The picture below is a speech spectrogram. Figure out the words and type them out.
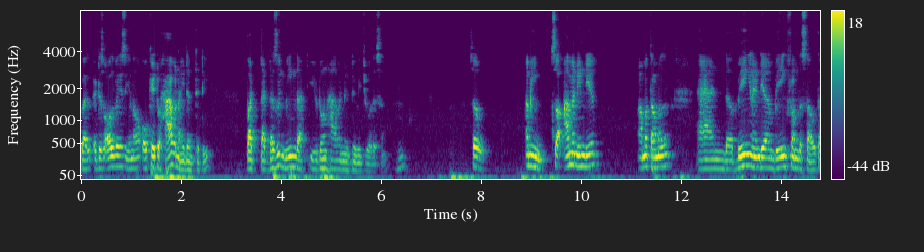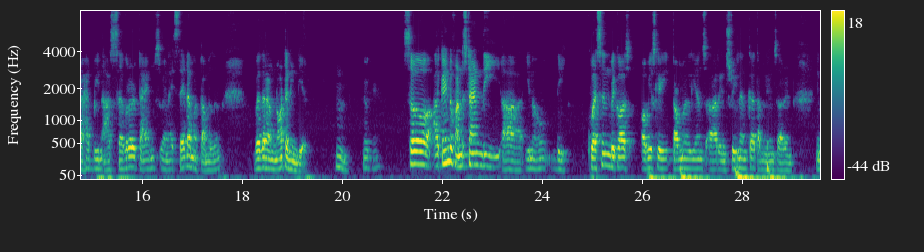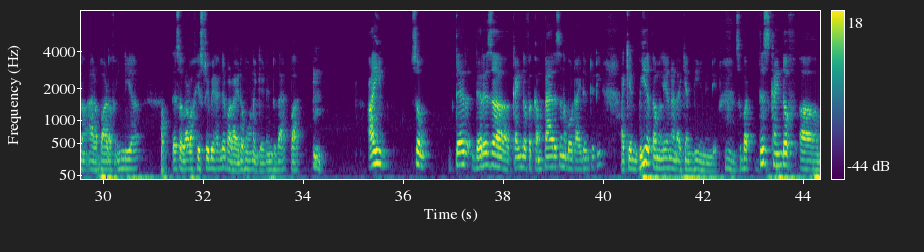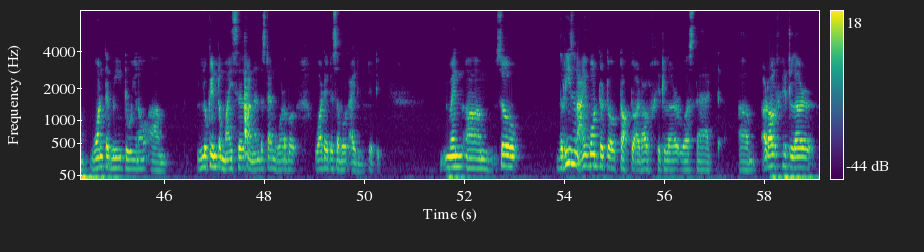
Well, it is always you know okay to have an identity, but that doesn't mean that you don't have an individualism. So I mean, so I'm an Indian, I'm a Tamil, and uh, being in India and being from the south, I have been asked several times when I said I'm a Tamilan whether I'm not an Indian. Hmm. Okay. So I kind of understand the uh, you know the question because obviously Tamilians are in Sri Lanka, Tamilians are in you know are a part of India. There's a lot of history behind it, but I don't want to get into that. But I so there there is a kind of a comparison about identity. I can be a Tamilian and I can be an Indian. So, but this kind of um, wanted me to you know um, look into myself and understand what about what it is about identity when um, so the reason I wanted to talk to Adolf Hitler was that um, Adolf Hitler,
